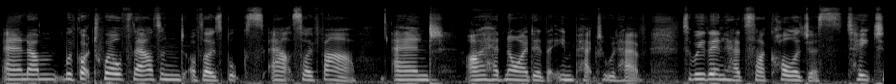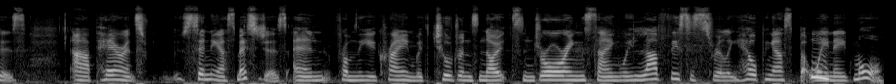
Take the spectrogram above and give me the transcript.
and um, we've got 12,000 of those books out so far. And I had no idea the impact it would have. So we then had psychologists, teachers, uh, parents sending us messages and from the Ukraine with children's notes and drawings saying we love this it's really helping us but mm. we hmm. need more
